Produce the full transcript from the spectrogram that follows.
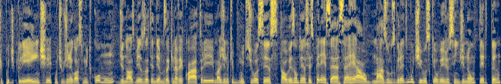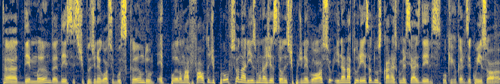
tipo de cliente, um tipo de negócio muito comum. De nós mesmos atendemos aqui na V4 e imagino que muitos de vocês talvez não tenham essa experiência. Essa é real. Mas um dos grandes motivos que eu vejo, assim, de não ter tanta demanda desses tipos de negócio buscando é por uma falta de profissionalismo na gestão desse tipo de negócio e na natureza dos canais comerciais deles. O que, que eu quero dizer com isso? Ó,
